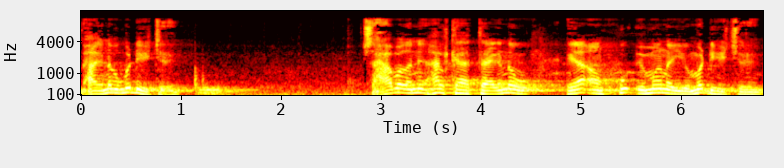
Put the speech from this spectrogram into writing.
Maxaa nabigu ma dhihi jirin? Saxaabada nin halkaa ilaa aan ku imanayo ma dhihi jirin.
